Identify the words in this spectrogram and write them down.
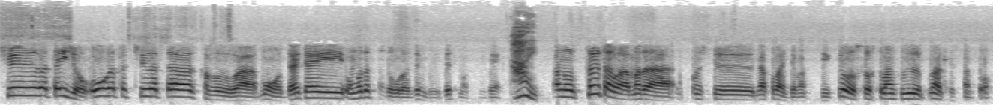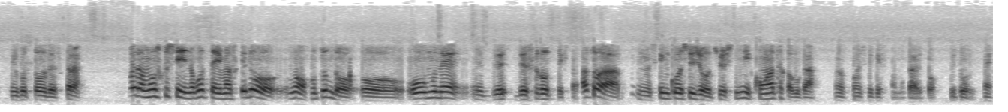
中型以上、大型、中型株はもう大体主だったところは全部出てますので、はい、あのトヨタはまだ今週半ばに出ますし、今日ソフトバンクグループが決算ということですから、まだもう少し残っていますけど、まあ、ほとんどおおむね出出揃ってきた、あとは新興市場を中心に小型株が今週決算を迎えるというところですね。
